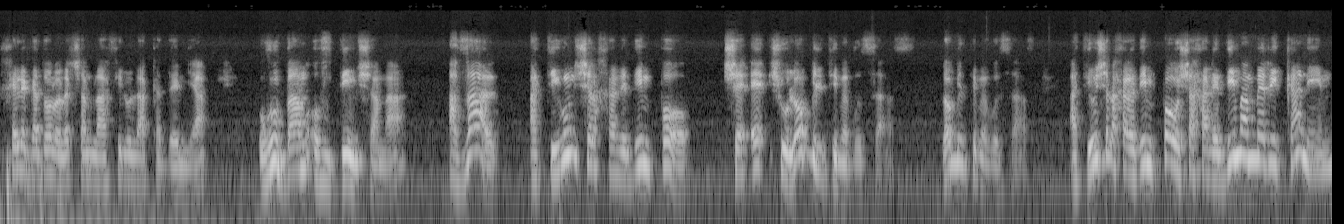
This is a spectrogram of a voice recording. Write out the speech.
חלק גדול הולך שם אפילו לאקדמיה, רובם עובדים שם, אבל הטיעון של החרדים פה, ש, שהוא לא בלתי מבוסס, לא בלתי מבוסס, הטיעון של החרדים פה הוא שהחרדים האמריקנים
